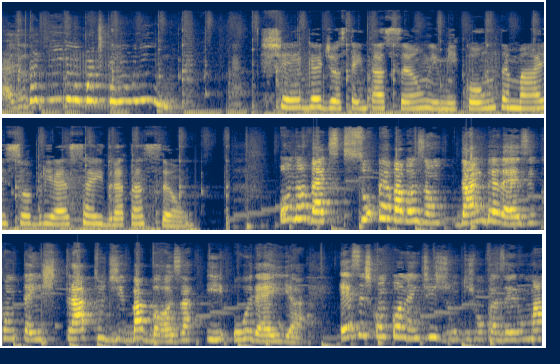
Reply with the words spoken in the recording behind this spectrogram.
Ajuda aqui, não pode cair um menino. Chega de ostentação e me conta mais sobre essa hidratação. O Novex Super Babosão da Embeleze contém extrato de babosa e ureia. Esses componentes juntos vão fazer uma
